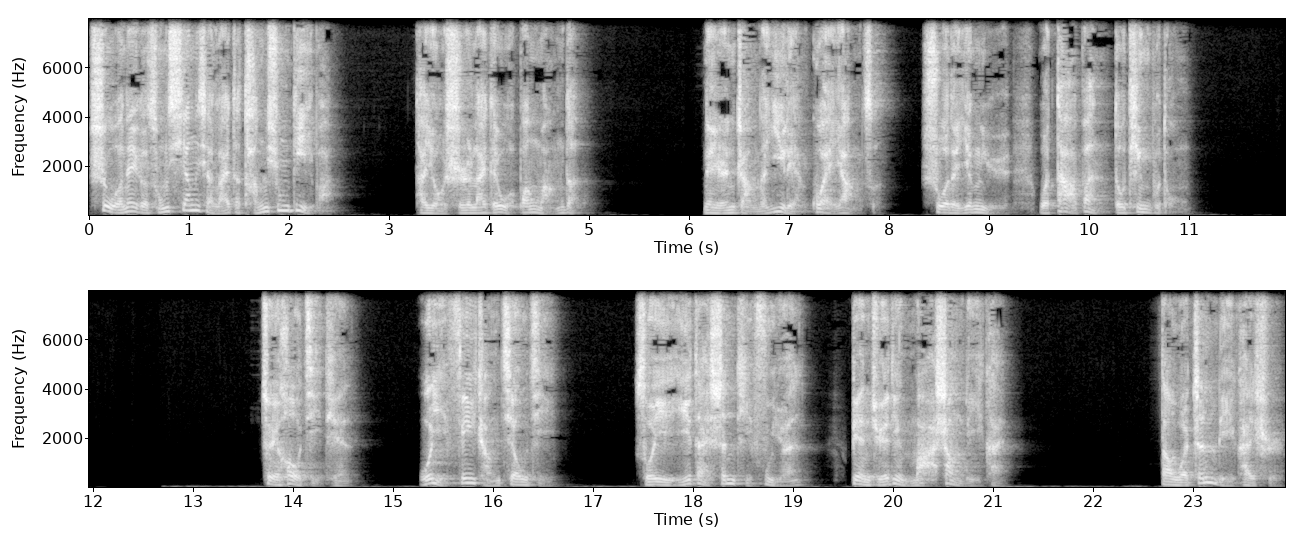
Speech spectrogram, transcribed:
是我那个从乡下来的堂兄弟吧，他有时来给我帮忙的。”那人长得一脸怪样子，说的英语我大半都听不懂。最后几天，我已非常焦急。所以，一旦身体复原，便决定马上离开。但我真离开时，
